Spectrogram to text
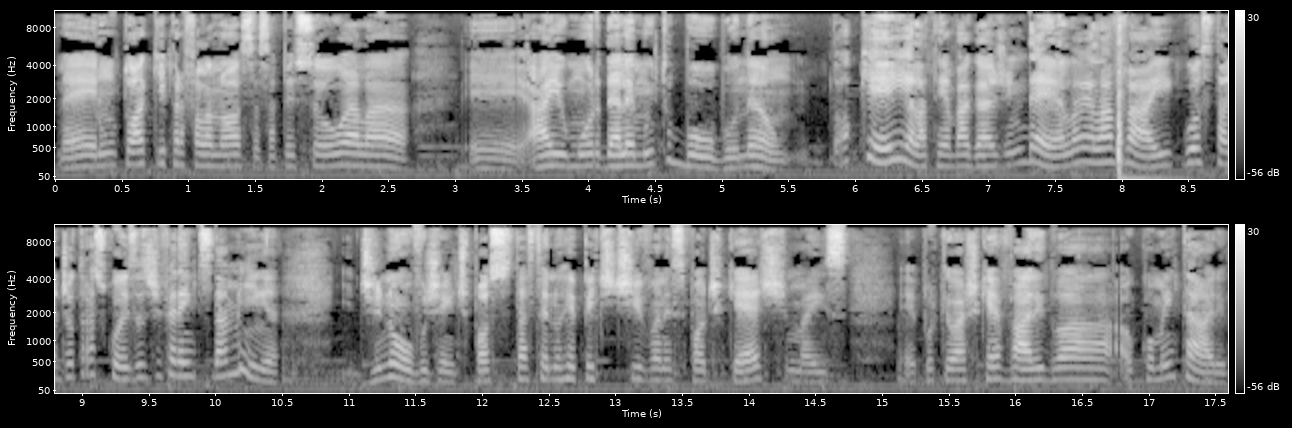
né? Eu não tô aqui para falar, nossa, essa pessoa ela é, ai, o humor dela é muito bobo. Não, ok, ela tem a bagagem dela, ela vai gostar de outras coisas diferentes da minha. De novo, gente, posso estar sendo repetitiva nesse podcast, mas é porque eu acho que é válido o comentário.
